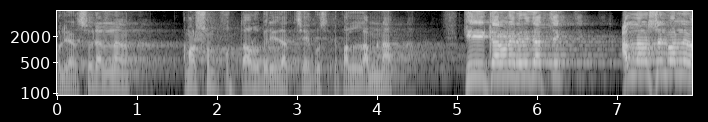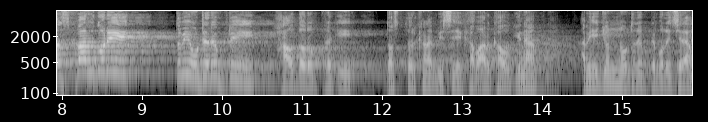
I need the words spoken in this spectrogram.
বলি রাসূলুল্লাহ আমার সম্পদ তো আরও বেড়ে যাচ্ছে, বুঝতে পারলাম না। কি কারণে বেড়ে যাচ্ছে? আল্লাহ রসুল বললেন, ওসমান করি তুমি উটের উপরে হাউদার উপরে কি দস্তরখানা বিছিয়ে খাবার খাও কিনা? আমি এই জন্য উটের উপরে বলেছিলাম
